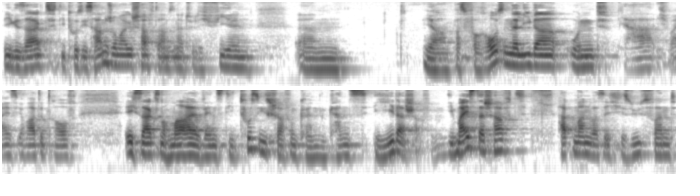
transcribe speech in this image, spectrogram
Wie gesagt, die Tussis haben schon mal geschafft, da haben sie natürlich vielen ähm, ja, was voraus in der Liga. Und ja, ich weiß, ihr wartet drauf. Ich sage es nochmal, wenn es die Tussis schaffen können, kann es jeder schaffen. Die Meisterschaft hat man, was ich süß fand,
